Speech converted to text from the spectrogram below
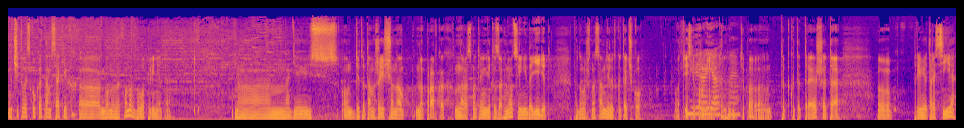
учитывая, сколько там всяких э, говнозаконов было принято, э, надеюсь, он где-то там же еще на, на правках, на рассмотрении где-то загнется и не доедет. Потому что на самом деле это какое-то очко. Вот если по мне, то, Невероятное. типа, это какой-то трэш, это привет, Россия.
